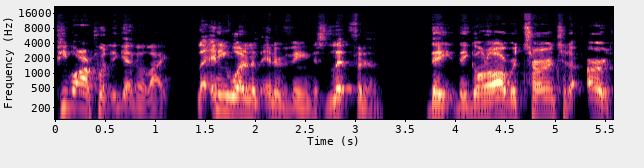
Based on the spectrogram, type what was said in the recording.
people aren't put together like let any one of them intervene. It's lit for them. They they gonna all return to the earth.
